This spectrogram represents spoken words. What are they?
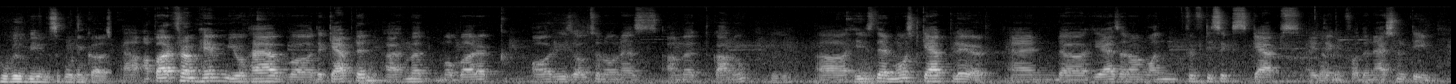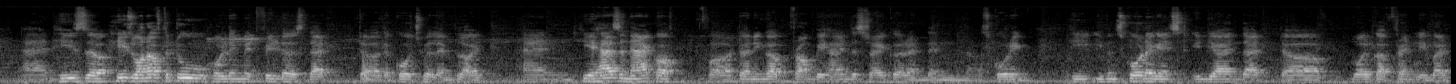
who will be in the supporting cast? Uh, apart from him, you have uh, the captain Ahmed Mubarak, or he's also known as Ahmed Kanu. Uh, he's their most capped player, and uh, he has around 156 caps, I Okay. think, for the national team. And he's uh, he's one of the two holding midfielders that uh, the coach will employ, and he has a knack of uh, turning up from behind the striker and then uh, scoring. He even scored against India in that uh, World Cup friendly, but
